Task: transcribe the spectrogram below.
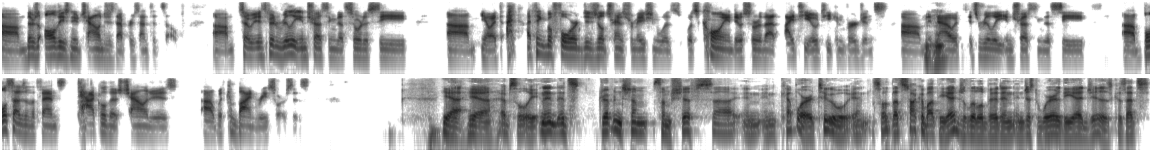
Um, there's all these new challenges that present itself. Um, so it's been really interesting to sort of see um, you know, I, I, think before digital transformation was was coined, it was sort of that IT OT convergence, um, mm-hmm. and now it's really interesting to see uh, both sides of the fence tackle those challenges uh, with combined resources. Yeah, yeah, absolutely, and it, it's driven some some shifts uh, in in Kepware too. And so let's talk about the edge a little bit and, and just where the edge is, because that's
